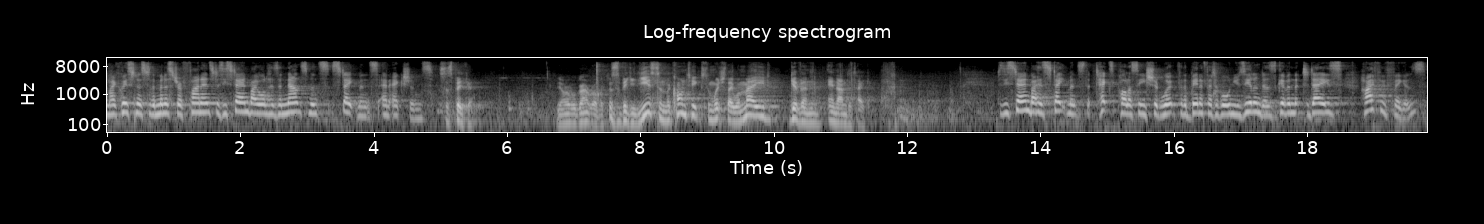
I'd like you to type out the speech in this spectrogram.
my question is to the Minister of Finance. Does he stand by all his announcements, statements and actions? Mr Speaker. The Honourable Grant Robertson. Mr Speaker, yes, in the context in which they were made, given and undertaken. Does he stand by his statements that tax policy should work for the benefit of all New Zealanders, given that today's HYEFU figures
